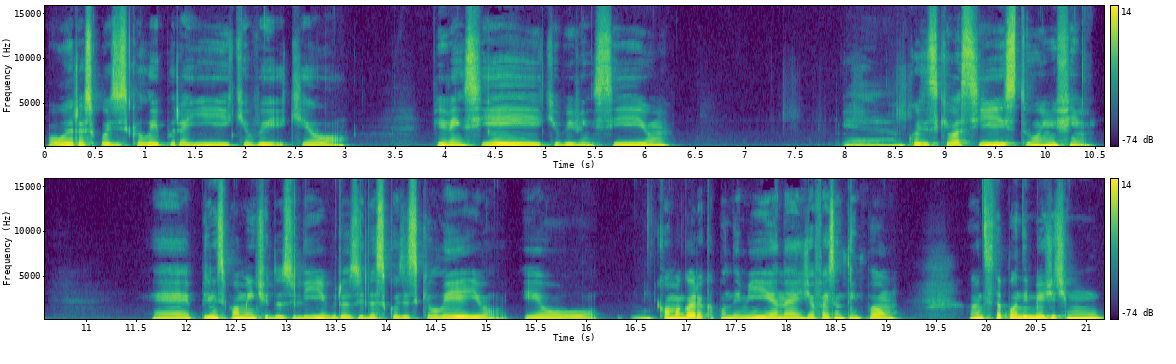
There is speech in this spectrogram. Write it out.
outras coisas que eu leio por aí, que eu vi, que eu vivenciei, que eu vivencio é, coisas que eu assisto, enfim. É, principalmente dos livros e das coisas que eu leio, eu, como agora com a pandemia, né, já faz um tempão, antes da pandemia eu já tinha um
